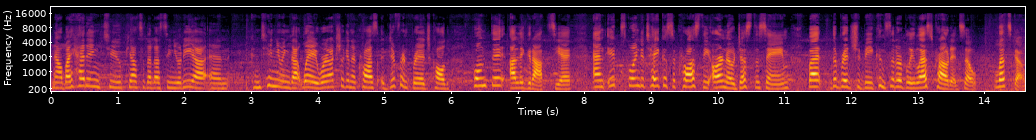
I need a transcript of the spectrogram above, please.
Now, by heading to Piazza della Signoria and continuing that way, we're actually going to cross a different bridge called Ponte alle Grazie, and it's going to take us across the Arno just the same, but the bridge should be considerably less crowded, so let's go.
